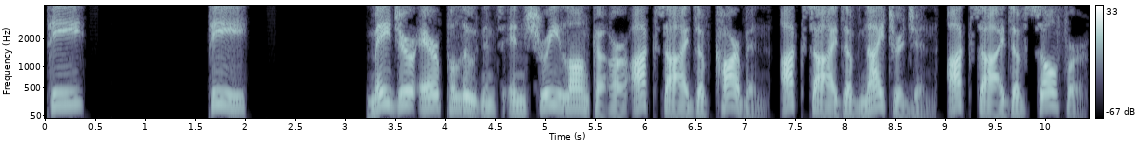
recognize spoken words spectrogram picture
P P Major air pollutants in Sri Lanka are oxides of carbon, oxides of nitrogen, oxides of sulfur,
